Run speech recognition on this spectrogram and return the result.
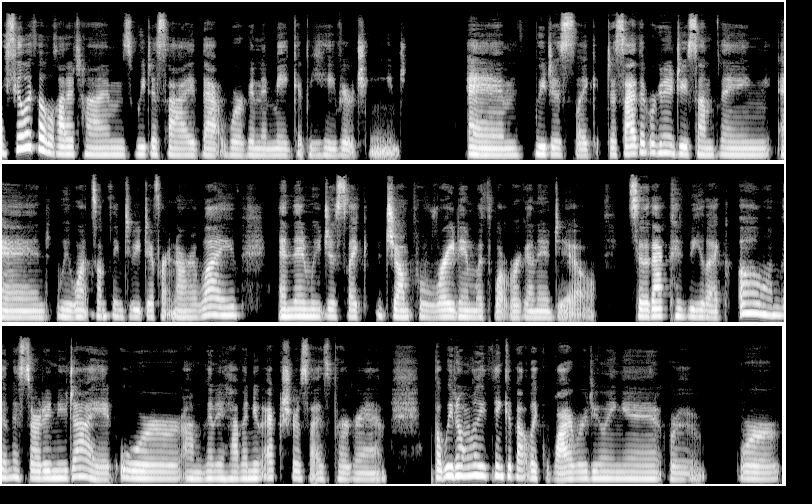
I feel like a lot of times we decide that we're going to make a behavior change and we just like decide that we're going to do something and we want mm-hmm. something to be different in our life. And then we just like jump right in with what we're going to do. So that could be like, oh, I'm going to start a new diet or I'm going to have a new exercise program. But we don't really think about like why we're doing it or or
